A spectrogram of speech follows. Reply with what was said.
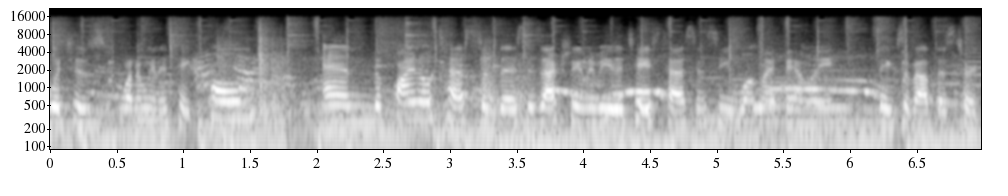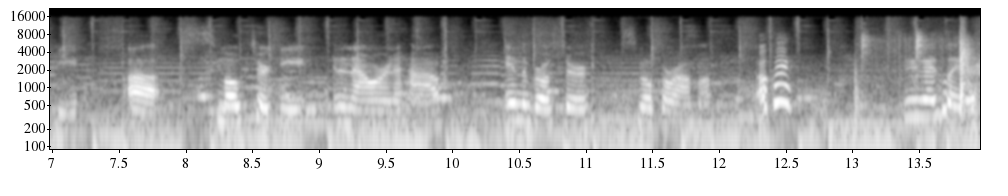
which is what I'm going to take home. And the final test of this is actually going to be the taste test and see what my family thinks about this turkey. Uh, smoked turkey in an hour and a half in the Broaster Smokarama. Okay, see you guys later.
